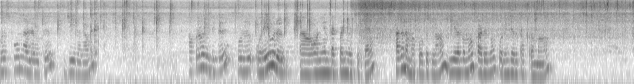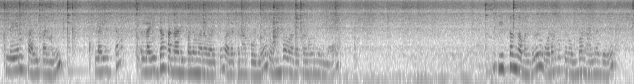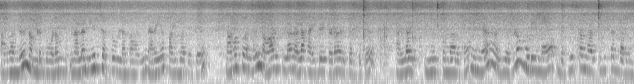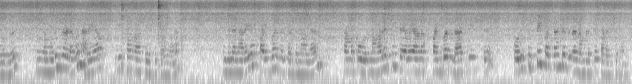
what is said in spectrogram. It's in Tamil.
ஒரு ஸ்பூன் அளவுக்கு ஜீரகம். அப்புறம் இதுக்கு ஒரு ஒரே ஒரு ஆனியன் கட் பண்ணி வச்சுருக்கேன். அதை நம்ம போட்டுக்கலாம். ஜீரகமும் கடுகும் பொரிஞ்சதுக்கப்புறமா ஃப்ளேம் ஹை பண்ணி லைட்டாக லைட்டாக கண்ணாடி பதம் வர வரைக்கும் வதக்கினா போதும். ரொம்ப வதக்கணும்னு இல்லை. பீர்க்கங்காய் வந்து உடம்புக்கு ரொம்ப நல்லது. அது வந்து நம்மளுக்கு உடம்பு நல்ல நீர்ச்சத்து உள்ள காய் நிறைய ஃபைபர் இருக்குது நமக்கு வந்து நாள் ஃபுல்லாக நல்லா ஹைட்ரேட்டடாக இருக்கிறதுக்கு நல்லா யூஸ்ஃபுல்லாக இருக்கும். நீங்கள் எவ்வளோ முடியுமோ இந்த பீர்க்கங்காய் சீசன் வரும்போது நீங்கள் முடிஞ்ச அளவு நிறையா பீர்க்கங்காய் சேர்த்துக்கோங்க. இதில் நிறைய ஃபைபர் இருக்கிறதுனால நமக்கு ஒரு நாளைக்கு தேவையான ஃபைபரில் அட்லீஸ்ட்டு ஒரு ஃபிஃப்டி பர்சன்ட் இதில் நம்மளுக்கு கிடச்சிடும்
